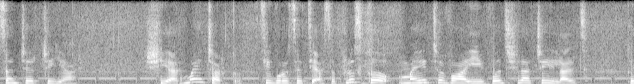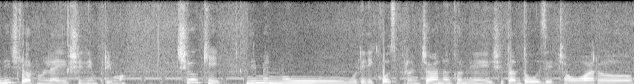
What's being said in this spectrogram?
să încerce iar. Și iar mai încearcă, sigur o să-ți iasă. Plus că mai e ceva, îi văd și la ceilalți, că nici lor nu le-a ieșit din prima. Și ok, nimeni nu ridică o sprânceană că nu i-a ieșit a 20-a oară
